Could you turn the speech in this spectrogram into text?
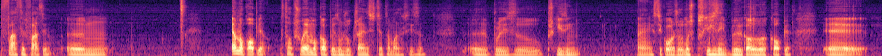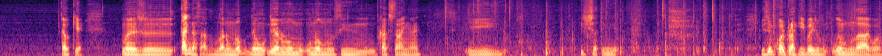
fácil, fácil. Um, é uma cópia. O Top Show é uma cópia de um jogo já existente a Master System. Uh, por isso pesquisem. É, sei qual é o jogo, mas pesquisem qual é a cópia. É, é o que é. Mas está uh, engraçado. Mudaram um nome. Deram um nome, um nome assim um bocado estranho, não é? E isto já tem. Eu sempre olho para aqui vejo, lembro-me da água.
